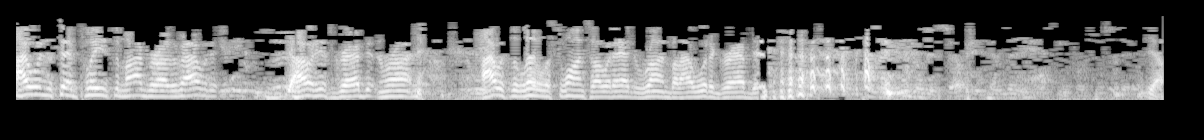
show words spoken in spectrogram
I wouldn't have said please to my brother. I would have, I would have just grabbed it and run. I was the littlest one, so I would have had to run, but I would have grabbed it. yeah.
